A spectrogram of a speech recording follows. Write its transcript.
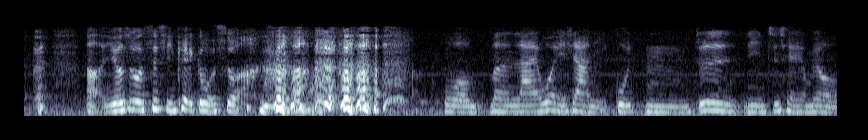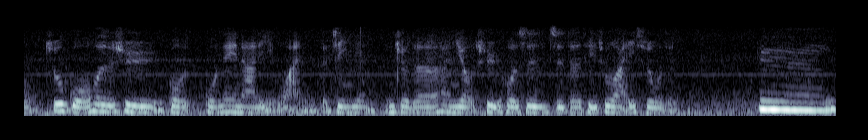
啊，有什么事情可以跟我说啊。我们来问一下你过，嗯，就是你之前有没有出国或者去国国内哪里玩的经验？你觉得很有趣，或是值得提出来一说的？嗯，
